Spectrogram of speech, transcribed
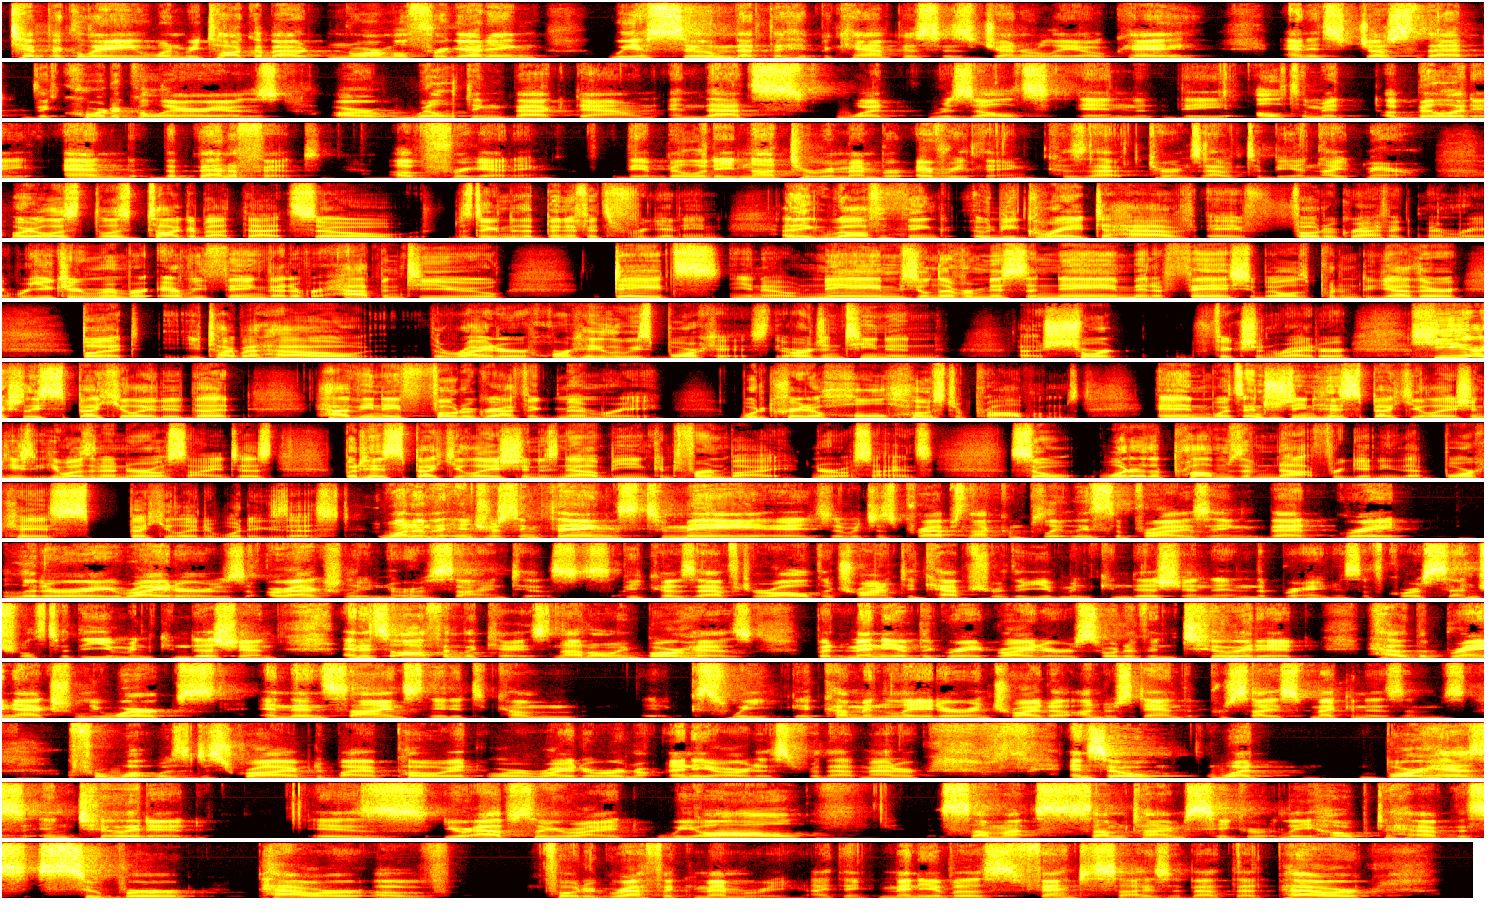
Typically, when we talk about normal forgetting, we assume that the hippocampus is generally okay. And it's just that the cortical areas are wilting back down. And that's what results in the ultimate ability and the benefit of forgetting the ability not to remember everything because that turns out to be a nightmare. Okay, let's let's talk about that. So let's dig into the benefits of forgetting. I think we often think it would be great to have a photographic memory where you can remember everything that ever happened to you, dates, you know, names. You'll never miss a name and a face. You'll be able to put them together. But you talk about how the writer Jorge Luis Borges, the Argentinian uh, short fiction writer, he actually speculated that having a photographic memory would create a whole host of problems. And what's interesting, his speculation, he wasn't a neuroscientist, but his speculation is now being confirmed by neuroscience. So, what are the problems of not forgetting that Borges speculated would exist? One of the interesting things to me, which is perhaps not completely surprising, that great literary writers are actually neuroscientists because after all they're trying to capture the human condition and the brain is of course central to the human condition. And it's often the case not only borges but many of the great writers sort of intuited how the brain actually works and then science needed to come sweet come in later and try to understand the precise mechanisms for what was described by a poet or a writer or any artist for that matter. And so what Borges intuited is you're absolutely right. We all some, sometimes secretly hope to have this super power of photographic memory. I think many of us fantasize about that power.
